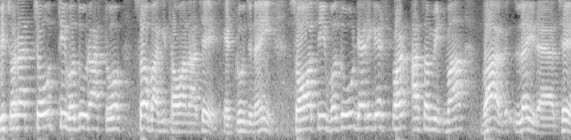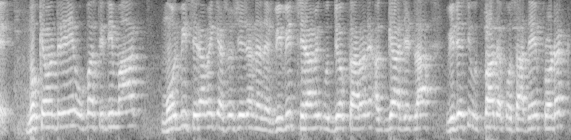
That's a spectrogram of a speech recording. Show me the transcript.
વિશ્વના ચૌદથી વધુ રાષ્ટ્રો સહભાગી થવાના છે. એટલું જ નહીં, સો થી વધુ ડેલિગેટ્સ પણ આ સમિટમાં ભાગ લઈ રહ્યા છે. મુખ્યમંત્રીની ઉપસ્થિતિમાં મોરબી સિરામિક એસોસિએશન અને વિવિધ સિરામિક ઉદ્યોગકારોને અગિયાર જેટલા વિદેશી ઉત્પાદકો સાથે પ્રોડક્ટ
